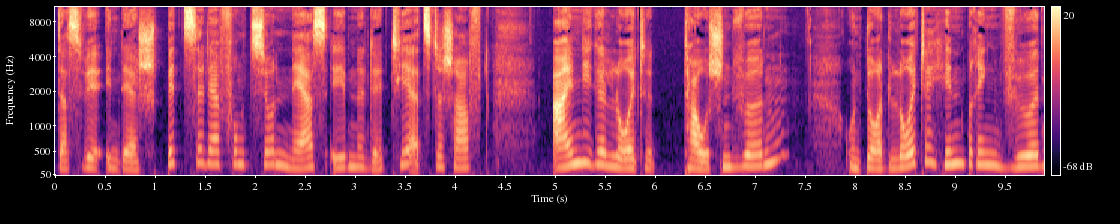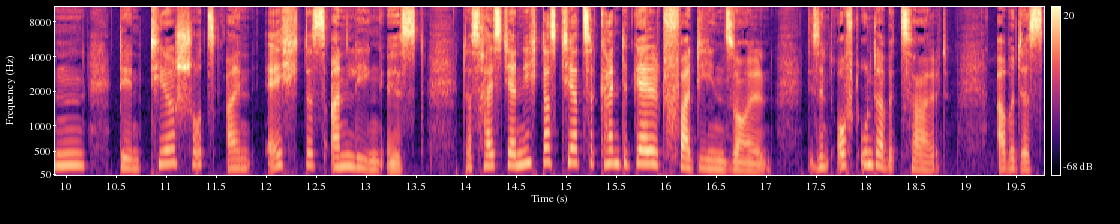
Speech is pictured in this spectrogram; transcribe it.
dass wir in der Spitze der Funktionärsebene der Tierärzteschaft einige Leute tauschen würden, und dort Leute hinbringen würden, den Tierschutz ein echtes Anliegen ist. Das heißt ja nicht, dass Tierärzte kein Geld verdienen sollen. Die sind oft unterbezahlt. Aber dass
